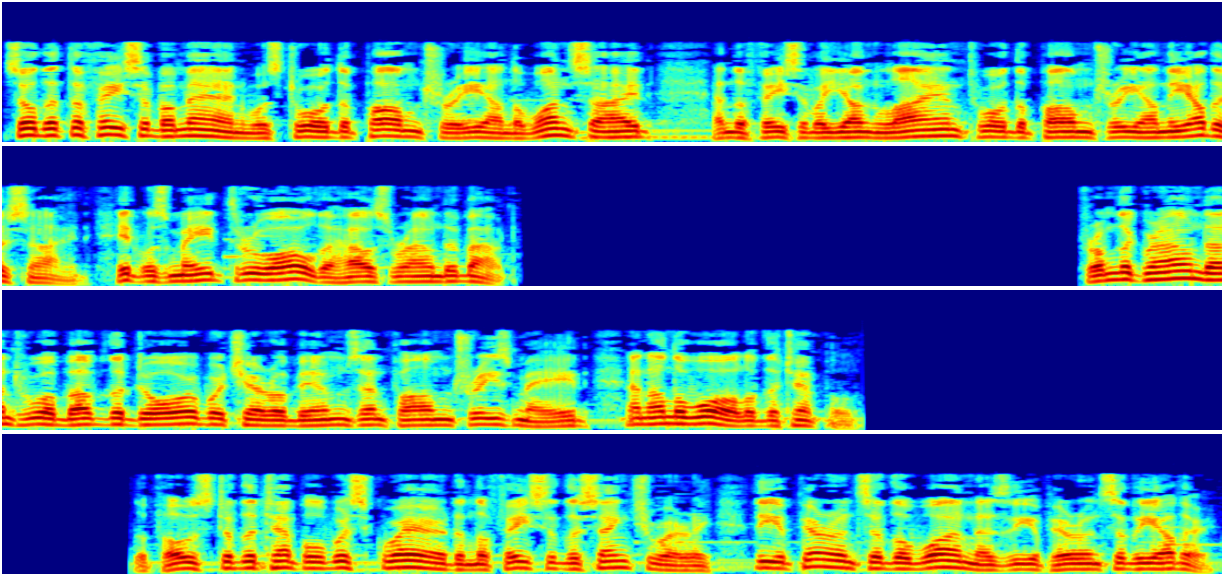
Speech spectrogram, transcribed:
So that the face of a man was toward the palm tree on the one side, and the face of a young lion toward the palm tree on the other side. It was made through all the house round about. From the ground unto above the door were cherubims and palm trees made, and on the wall of the temple. The posts of the temple were squared in the face of the sanctuary, the appearance of the one as the appearance of the other.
